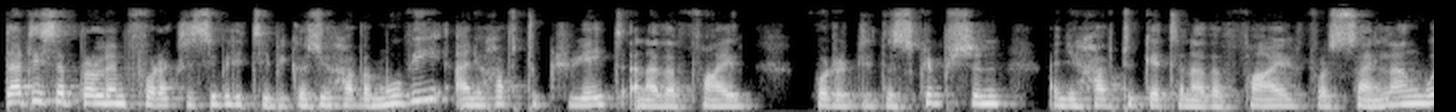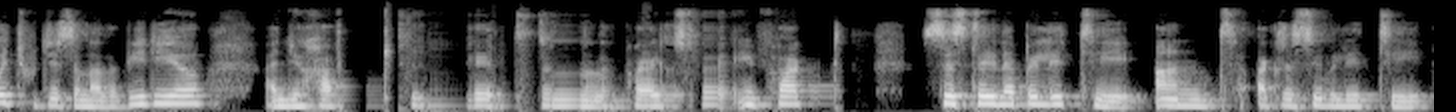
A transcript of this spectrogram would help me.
That is a problem for accessibility because you have a movie and you have to create another file for the description and you have to get another file for sign language, which is another video, and you have to get another file. So in fact, sustainability and accessibility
